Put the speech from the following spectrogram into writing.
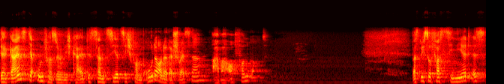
Der Geist der Unversöhnlichkeit distanziert sich vom Bruder oder der Schwester, aber auch von Gott. Was mich so fasziniert ist,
